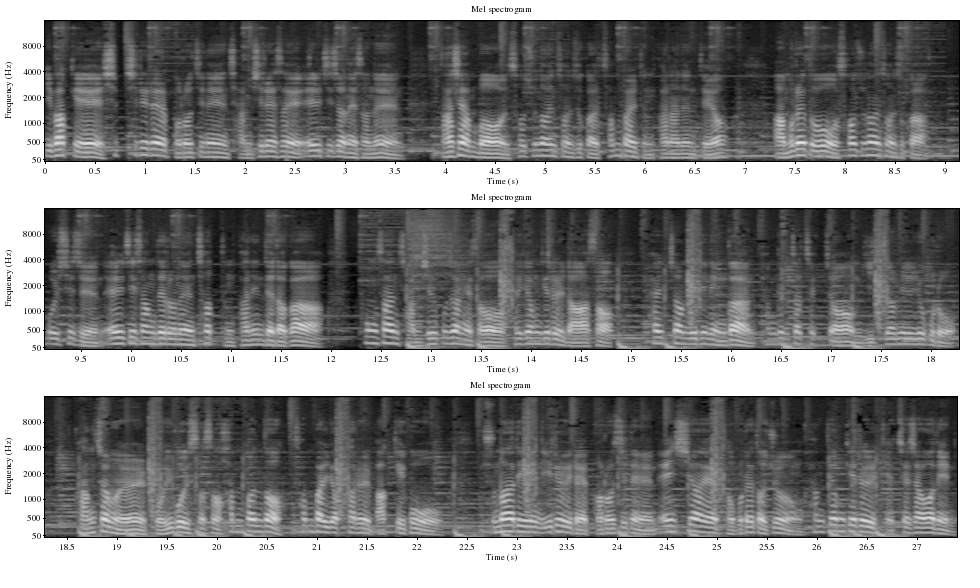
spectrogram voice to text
이 밖에 17일에 벌어지는 잠실에서의 LG전에서는 다시 한번 서준원 선수가 선발 등판하는데요. 아무래도 서준원 선수가 올 시즌 LG 상대로는 첫 등판인데다가 통산 잠실구장에서 3경기를 나와서 8.1이닝간 평균 자책점 2.16으로 강점을 보이고 있어서 한 번 더 선발 역할을 맡기고 주말인 일요일에 벌어지는 NC와의 더블헤더 중 한 경기를 대체 자원인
